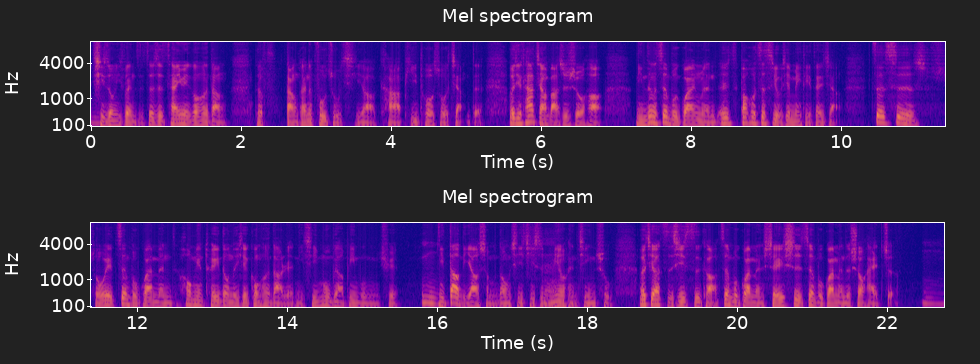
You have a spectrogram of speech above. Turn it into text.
其中一份子，这是参议院共和党的党团的副主席啊卡皮托所讲的，而且他讲法是说哈，你那个政府关门，呃，包括这次有些媒体在讲，这次。所谓政府关门后面推动的一些共和党人，你其实目标并不明确，嗯，你到底要什么东西，其实没有很清楚，而且要仔细思考，政府关门谁是政府关门的受害者？嗯，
